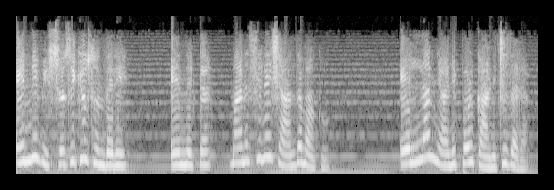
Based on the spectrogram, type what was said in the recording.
എന്നെ വിശ്വസിക്കൂ സുന്ദരി. എന്നിട്ട് മനസ്സിനെ ശാന്തമാക്കൂ. എല്ലാം ഞാനിപ്പോൾ കാണിച്ചു തരാം.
